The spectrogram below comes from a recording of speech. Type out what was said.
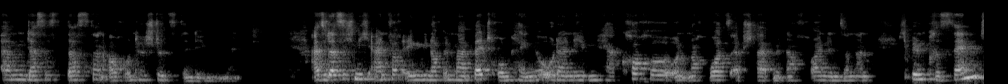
ähm, dass es das dann auch unterstützt in dem Moment. Also, dass ich nicht einfach irgendwie noch in meinem Bett rumhänge oder nebenher koche und noch WhatsApp schreibe mit einer Freundin, sondern ich bin präsent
